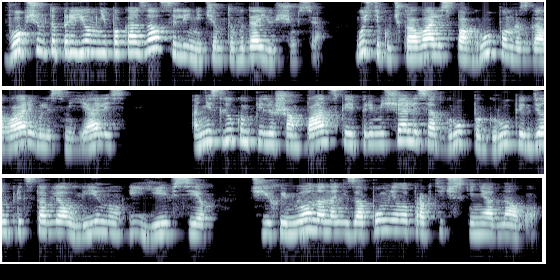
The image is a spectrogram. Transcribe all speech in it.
В общем-то, прием не показался Лине чем-то выдающимся. Гости кучковались по группам, разговаривали, смеялись. Они с Люком пили шампанское и перемещались от группы к группе, где он представлял Лину и ей всех, чьих имен она не запомнила практически ни одного.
